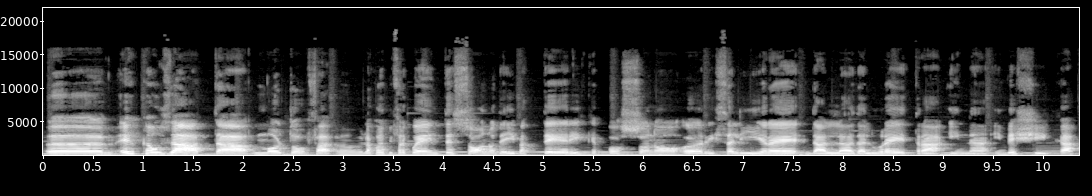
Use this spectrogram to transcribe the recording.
Uh, è causata molto fa- uh, la cosa più frequente sono dei batteri che possono uh, risalire dal, dall'uretra in, in vescica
